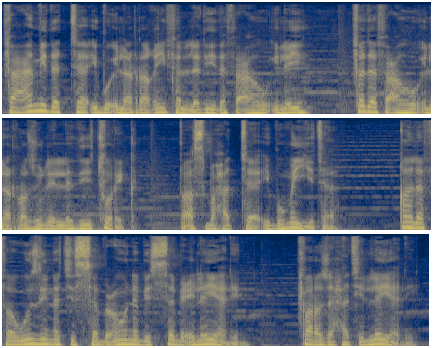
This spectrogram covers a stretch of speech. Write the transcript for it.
فعمد التائب إلى الرغيف الذي دفعه إليه فدفعه إلى الرجل الذي ترك فأصبح التائب ميتا. قال فوزنت السبعون بالسبع ليال فرجحت الليالي.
